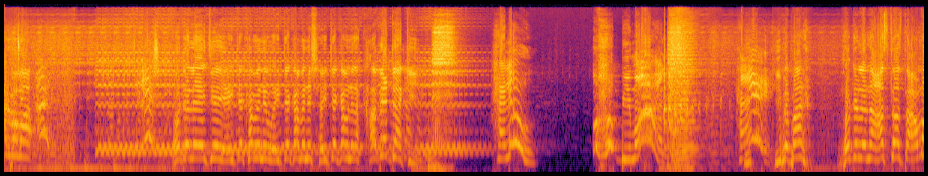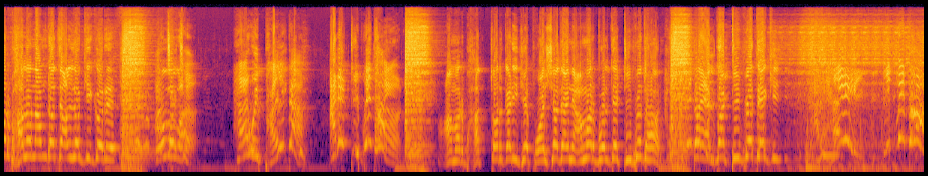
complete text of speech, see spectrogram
আর বাবা? হোটেলে যে এইটা খাবে না ওইটা খাবে না সেইটা খাবে না খাবেটা কি? হ্যালো? ও বিমল হ্যাঁ? কি ব্যাপার? হোটেলে না আস্তে আস্তে আমার ভালো নামটা জানলো কি করে? ও আচ্ছা, বাবা। আচ্ছা। হ্যাঁ ওই ফাইলটা। আরে টিপে ধর। আমার ভাত তরকারি খেয়ে পয়সা দেয়নি আমার বলতে টিপে ধর। তাই একবার টিপে দেখি। আরে হ্যাঁ টিপে ধর!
